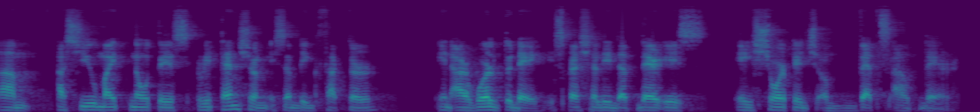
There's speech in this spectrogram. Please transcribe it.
Um, as you might notice, retention is a big factor in our world today, especially that there is a shortage of vets out there.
